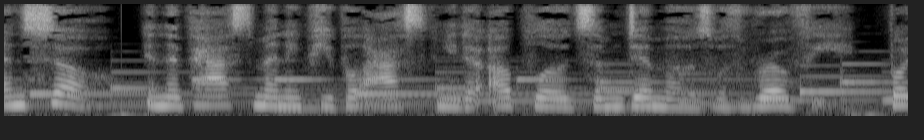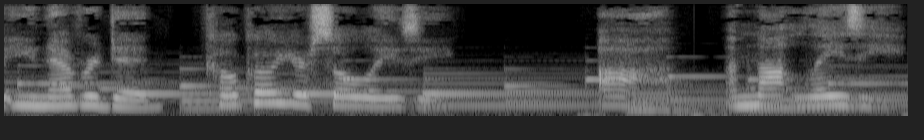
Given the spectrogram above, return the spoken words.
And so, in the past many people asked me to upload some demos with Rofi. But you never did. Coco you're so lazy. Ah, I'm not lazy.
